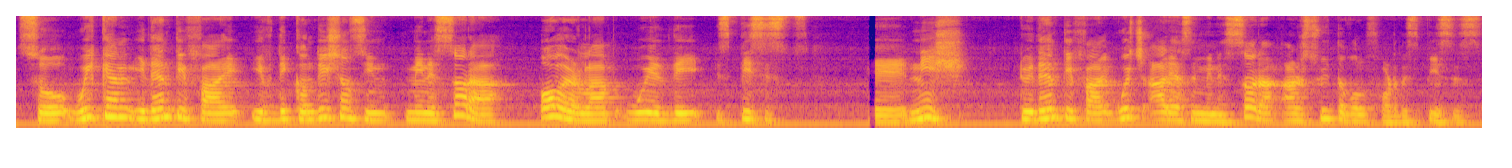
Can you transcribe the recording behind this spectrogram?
So we can identify if the conditions in Minnesota overlap with the species uh, niche to identify which areas in Minnesota are suitable for the species.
